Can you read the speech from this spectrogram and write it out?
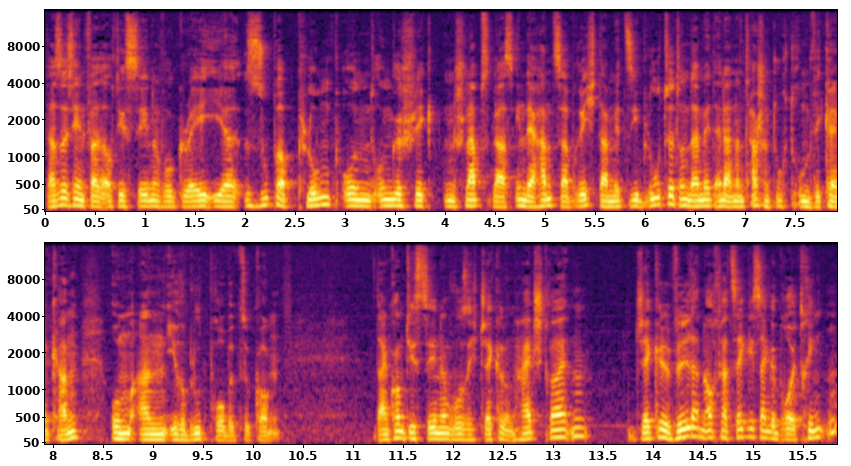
Das ist jedenfalls auch die Szene, wo Gray ihr super plump und ungeschickt ein Schnapsglas in der Hand zerbricht, damit sie blutet und damit er dann ein Taschentuch drum wickeln kann, um an ihre Blutprobe zu kommen. Dann kommt die Szene, wo sich Jekyll und Hyde streiten. Jekyll will dann auch tatsächlich sein Gebräu trinken,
